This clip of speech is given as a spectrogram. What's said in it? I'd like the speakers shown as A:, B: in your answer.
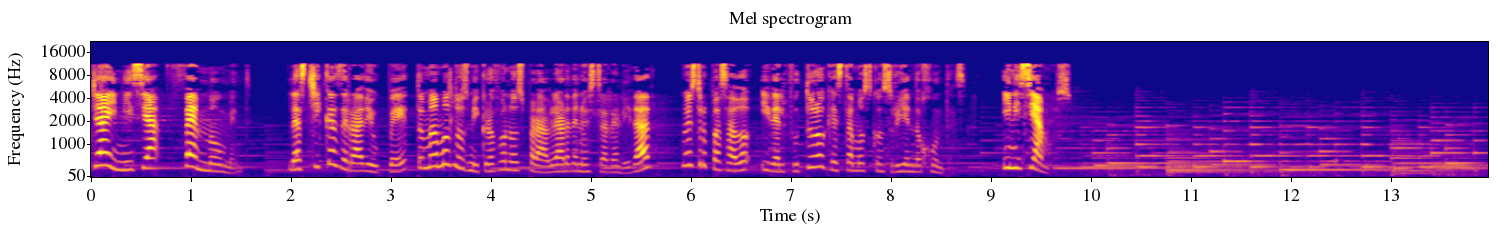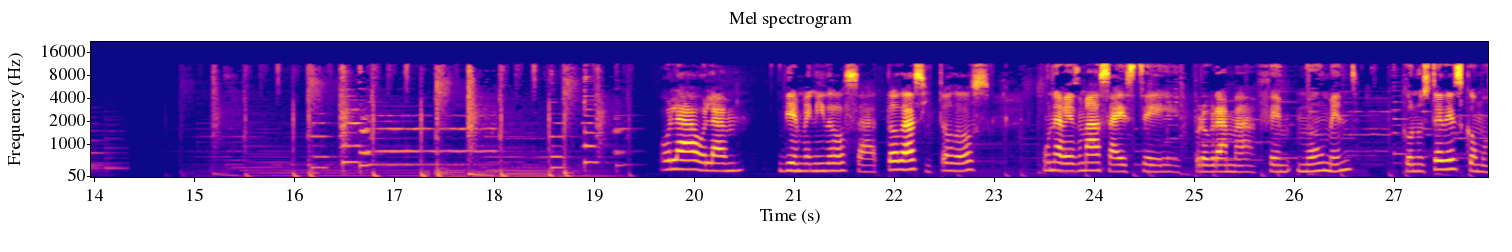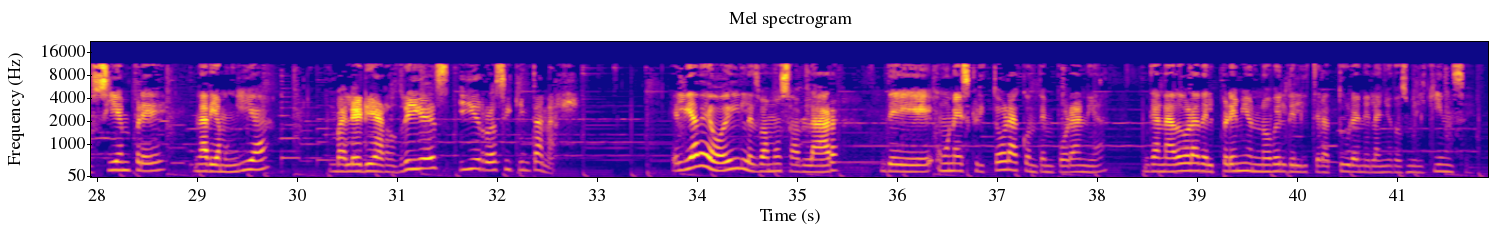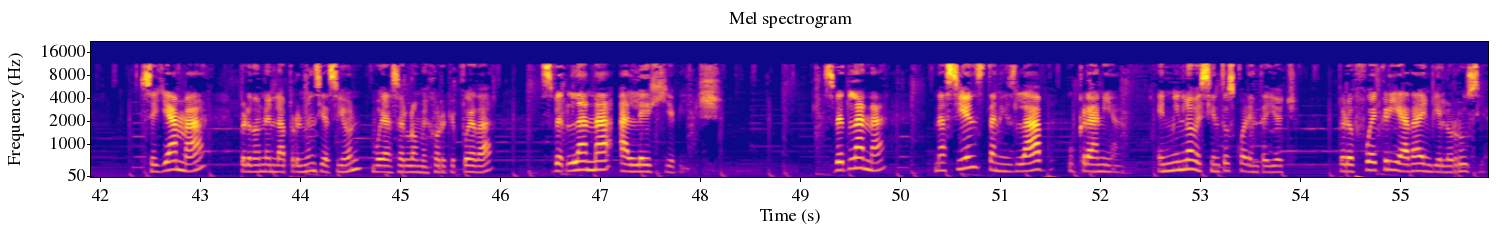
A: Ya inicia Fem Moment las chicas de Radio UP tomamos los micrófonos para hablar de nuestra realidad, nuestro pasado y del futuro que estamos construyendo juntas. Iniciamos.
B: Hola, hola. Bienvenidos a todas y todos una vez más a este programa Fem Moment. Con ustedes, como siempre, Nadia Munguía.
C: Valeria Rodríguez y Rosy Quintana.
B: El día de hoy les vamos a hablar de una escritora contemporánea ganadora del Premio Nobel de Literatura en el año 2015. Se llama, perdonen la pronunciación, voy a hacer lo mejor que pueda, Svetlana Alexievich. Svetlana nació en Stanislav, Ucrania, en 1948, pero fue criada en Bielorrusia.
